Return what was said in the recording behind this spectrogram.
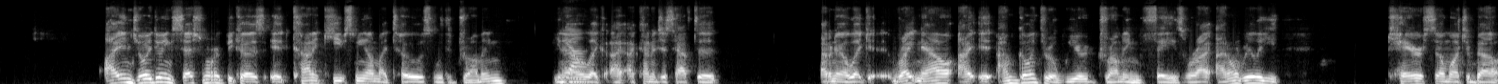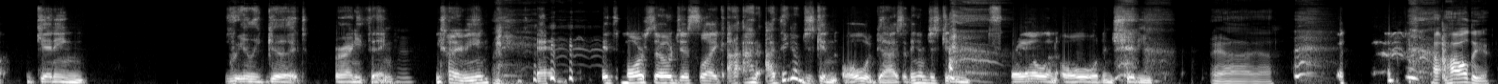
I enjoy doing session work because it kind of keeps me on my toes with drumming. You know, Yeah. like I, I kind of just have to. I don't know. Like right now, I it, I'm going through a weird drumming phase where I, I don't really care so much about getting really good or anything. Mhm. You know what I mean? And it's more so just like I, I I think I'm just getting old, guys. I think I'm just getting frail and old and shitty. Yeah, yeah. how, how old are you?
